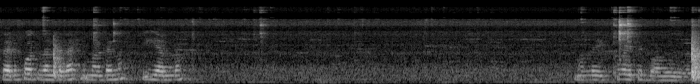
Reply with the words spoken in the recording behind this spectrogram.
సరిపోతుంది కదా ఈ మటన్ ఈ అల్లం మళ్ళీ ఎక్కువ అయితే బాగోదు కదా.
